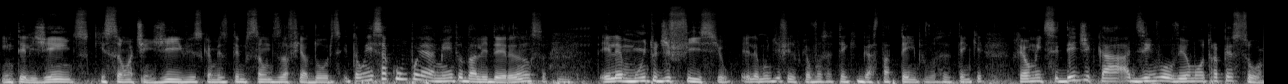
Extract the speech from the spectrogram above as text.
inteligentes, que são atingíveis, que ao mesmo tempo são desafiadores. Então esse acompanhamento da liderança, ele é muito difícil. Ele é muito difícil porque você tem que gastar tempo, você tem que realmente se dedicar a desenvolver uma outra pessoa.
